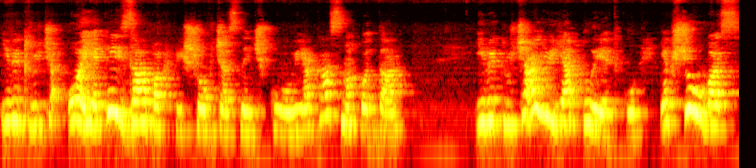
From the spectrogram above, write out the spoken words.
І виключаю. Ой, який запах пішов часничковий, яка смакота. І виключаю я плитку. Якщо у вас,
